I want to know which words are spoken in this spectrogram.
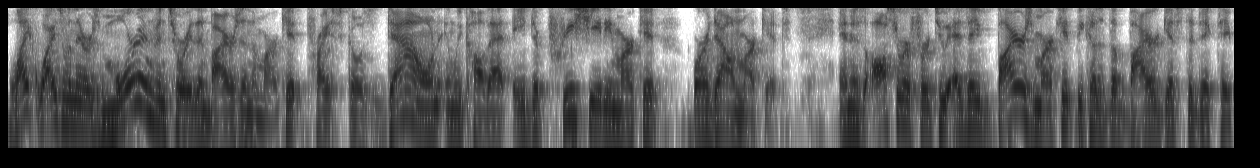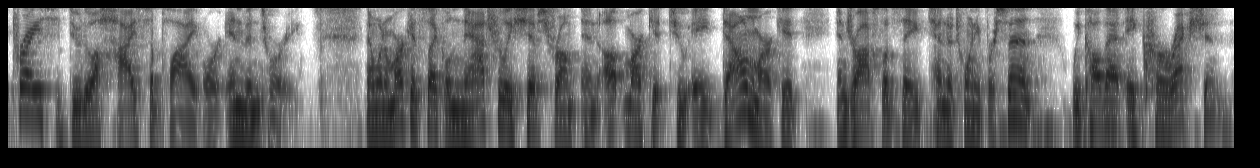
Likewise, when there is more inventory than buyers in the market, price goes down and we call that a depreciating market or a down market and is also referred to as a buyer's market because the buyer gets to dictate price due to a high supply or inventory. Now, when a market cycle naturally shifts from an up market to a down market and drops, let's say 10 to 20%, we call that a correction.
